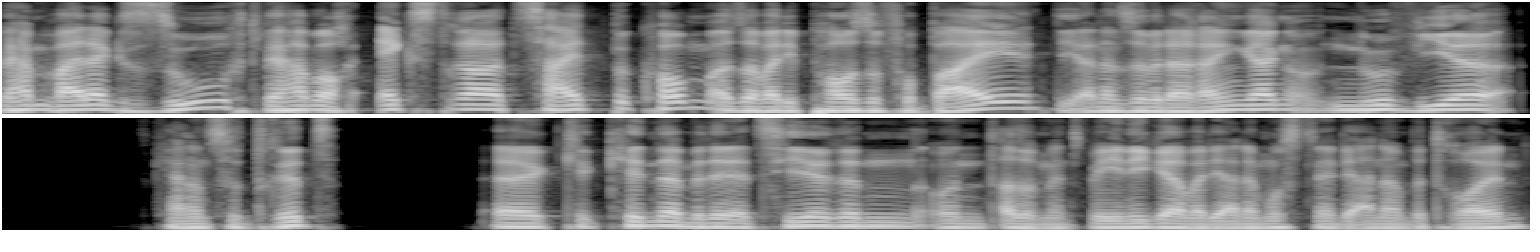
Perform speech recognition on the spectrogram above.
wir haben weiter gesucht, wir haben auch extra Zeit bekommen, also war die Pause vorbei, die anderen sind wieder reingegangen. Und nur wir, keine Ahnung, zu dritt, äh, Kinder mit den Erzieherinnen und, also mit weniger, weil die anderen mussten ja die anderen betreuen,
